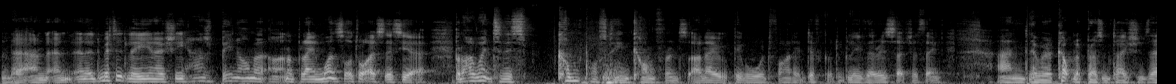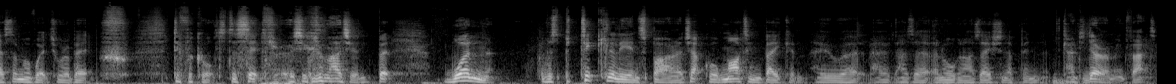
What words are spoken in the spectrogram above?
And, uh, and, and, and admittedly, you know, she has been on a, on a plane once or twice this year. But I went to this composting conference. I know people would find it difficult to believe there is such a thing. And there were a couple of presentations there, some of which were a bit difficult to sit through, as you can imagine. But one was particularly inspiring. A chap called Martin Bacon, who uh, has a, an organisation up in County Durham, in fact,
